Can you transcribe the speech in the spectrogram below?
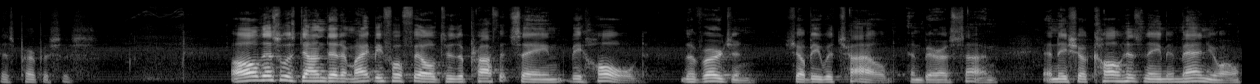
his purposes. All this was done that it might be fulfilled through the prophet saying, Behold, the virgin shall be with child and bear a son, and they shall call his name Emmanuel,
